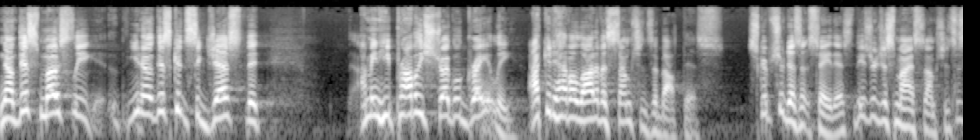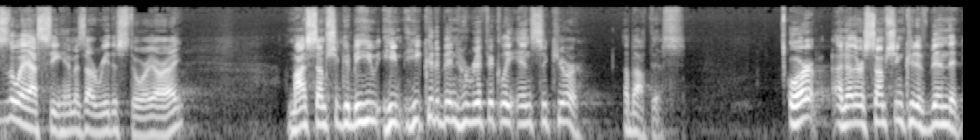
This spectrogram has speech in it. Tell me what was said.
Now, this mostly, you know, this could suggest that I mean, he probably struggled greatly. I could have a lot of assumptions about this. Scripture doesn't say this. These are just my assumptions. This is the way I see him as I read the story, all right? My assumption could be he, he, he could have been horrifically insecure about this. Or another assumption could have been that,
